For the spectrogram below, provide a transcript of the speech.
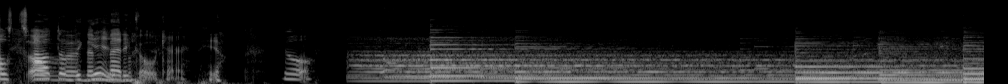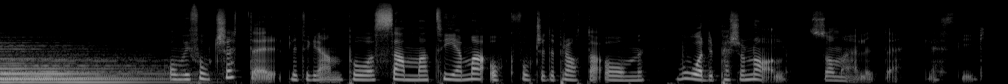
Out of, Out of the the, medical care. Ja. Ja. Om vi fortsätter lite grann på samma tema och fortsätter prata om vårdpersonal som är lite läskig.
